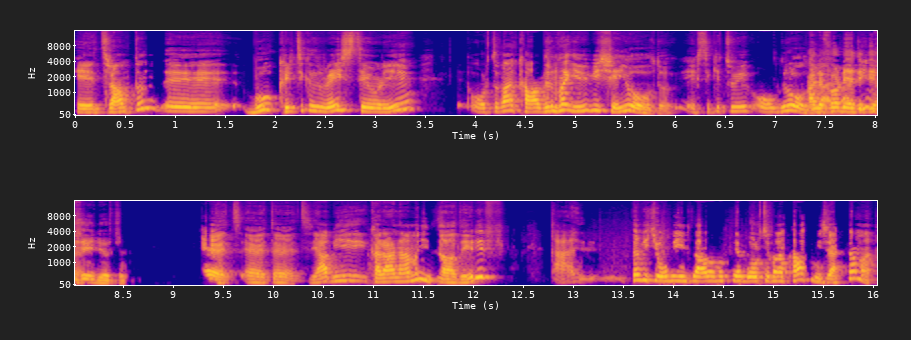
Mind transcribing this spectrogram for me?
e, Trump'ın e, bu critical race teoriyi ortadan kaldırma gibi bir şeyi oldu. Executive order oldu. Kaliforniya'daki şey diyorsun. Evet, evet, evet. Ya bir kararname imzaladı herif. Yani, tabii ki onu imzalaması ortadan kalkmayacaktı ama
